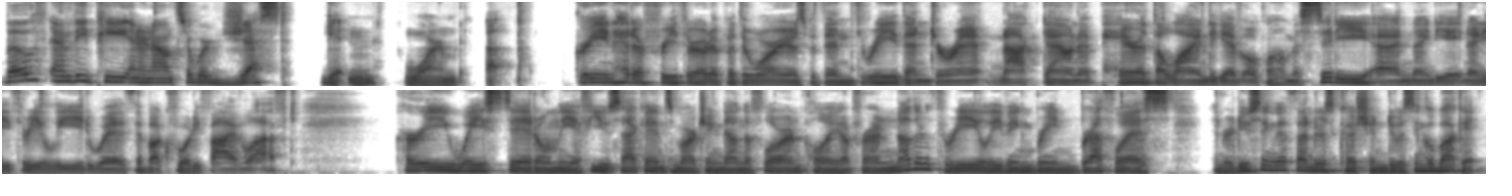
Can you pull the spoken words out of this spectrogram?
both MVP and announcer were just getting warmed up. Green hit a free throw to put the Warriors within three. Then Durant knocked down a pair at the line to give Oklahoma City a 98 93 lead with a buck 45 left. Curry wasted only a few seconds marching down the floor and pulling up for another three, leaving Breen breathless and reducing the Thunder's cushion to a single bucket.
